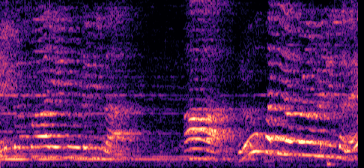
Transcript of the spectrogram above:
ಏಕಪ್ಪ ಏನು ಉಳಿದಿಲ್ಲ? ಆ ದ್ರೌಪದಿ ಒಬ್ಬಳು ಉಳಿದಿಲ್ಲವೇ?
